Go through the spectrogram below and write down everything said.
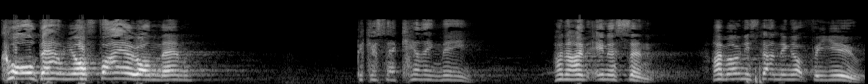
call down your fire on them because they're killing me and I'm innocent. I'm only standing up for you.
